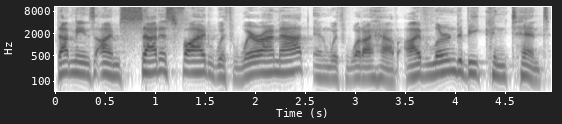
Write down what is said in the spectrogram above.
That means I'm satisfied with where I'm at and with what I have. I've learned to be content,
